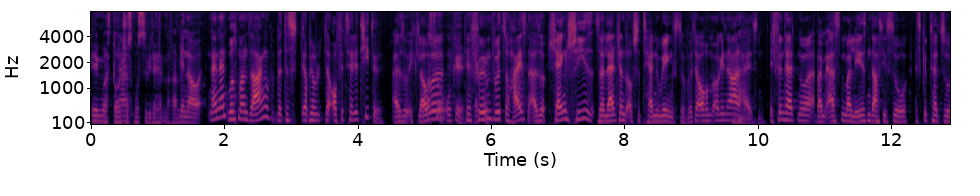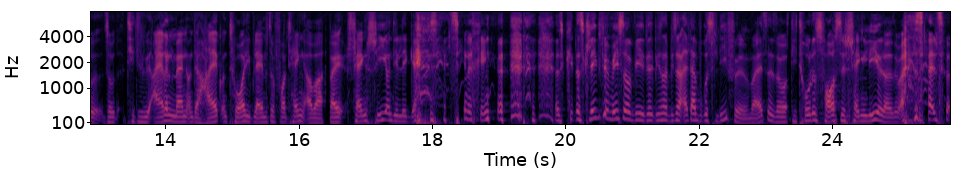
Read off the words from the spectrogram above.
irgendwas Ja, Deutsches musste wieder hinten ran. Genau. Nein, nein, muss man sagen, das ist, glaube ich, der offizielle Titel. Also ich glaube, so, okay. der Ja, Film gut. wird so heißen. Also Shang-Chi, The Legend of the Ten Rings, so wird er auch im Original Mhm. heißen. Ich finde halt nur, beim ersten Mal lesen dachte ich so, es gibt halt so, so Titel wie Iron Man und der Hulk und Thor, die bleiben sofort hängen, aber bei Shang-Chi und die Legende der Zehn Ringe, das, das klingt für mich so wie, wie, so, wie so ein alter Bruce Lee-Film, weißt du, so die Todesfaust des Shang Li oder so. Das ist halt so.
